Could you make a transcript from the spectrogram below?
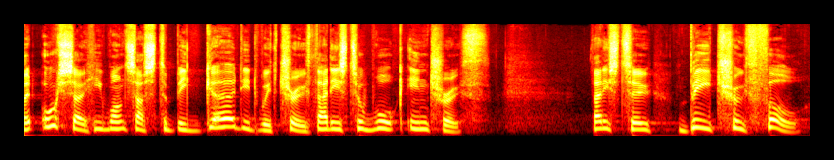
But also, he wants us to be girded with truth, that is, to walk in truth, that is, to be truthful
